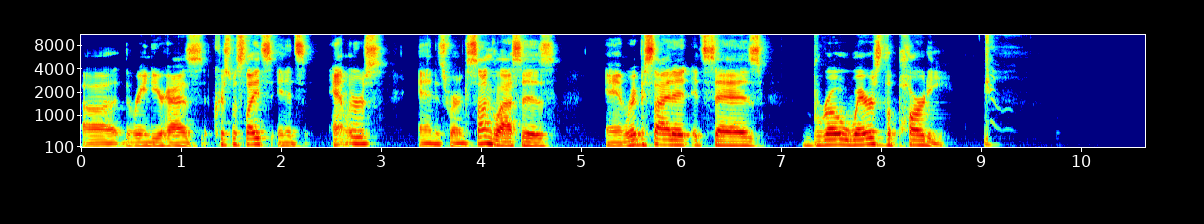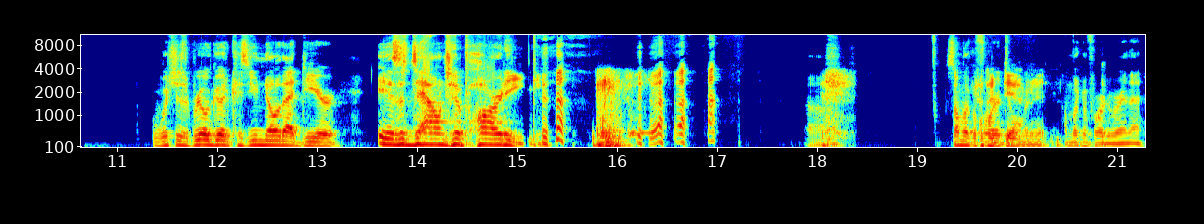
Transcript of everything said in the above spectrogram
Uh, the reindeer has Christmas lights in its antlers, and it's wearing sunglasses. And right beside it, it says, "Bro, where's the party?" Which is real good because you know that deer is down to party. Um, so I'm looking forward God to damn it. I'm looking forward to wearing that.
